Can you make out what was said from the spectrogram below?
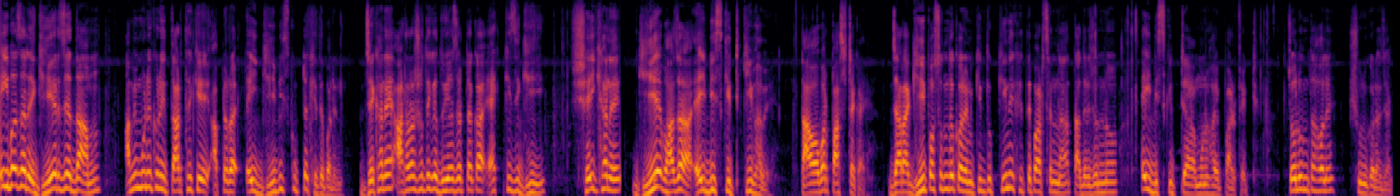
এই বাজারে ঘিয়ের যে দাম, আমি মনে করি তার থেকে আপনারা এই ঘি বিস্কুটটা খেতে পারেন। যেখানে আঠারোশো থেকে দুই হাজার টাকা এক কেজি ঘি, সেইখানে ঘিয়ে ভাজা এই বিস্কিট কীভাবে? তাও আবার পাঁচ টাকায়। যারা ঘি পছন্দ করেন কিন্তু কিনে খেতে পারছেন না, তাদের জন্য এই বিস্কিটটা মনে হয় পারফেক্ট। চলুন তাহলে শুরু করা যাক।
